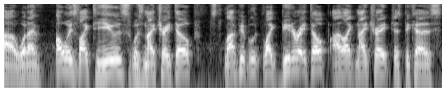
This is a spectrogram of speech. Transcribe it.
uh, what I've always liked to use was nitrate dope. A lot of people like butyrate dope. I like nitrate just because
